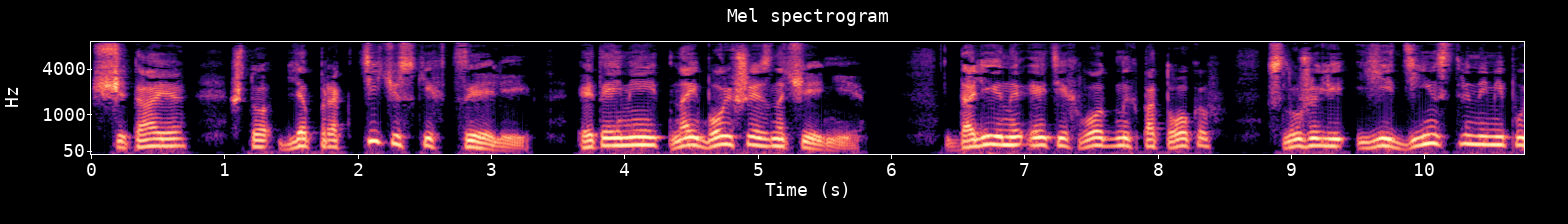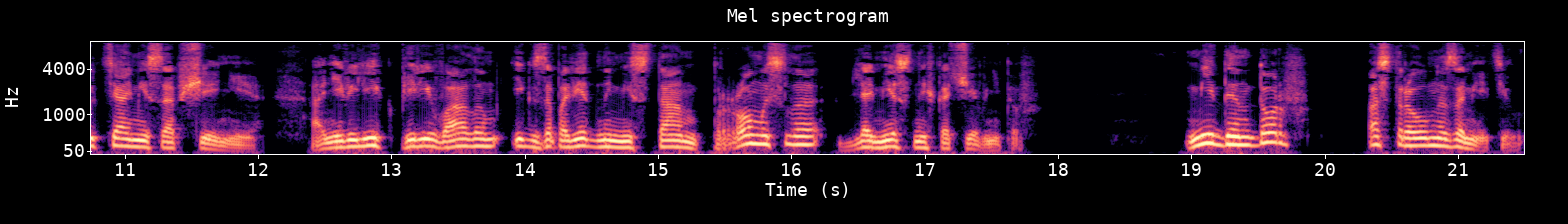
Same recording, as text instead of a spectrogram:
считая, что для практических целей это имеет наибольшее значение. Долины этих водных потоков служили единственными путями сообщения. Они вели к перевалам и к заповедным местам промысла для местных кочевников. Мидендорф остроумно заметил,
